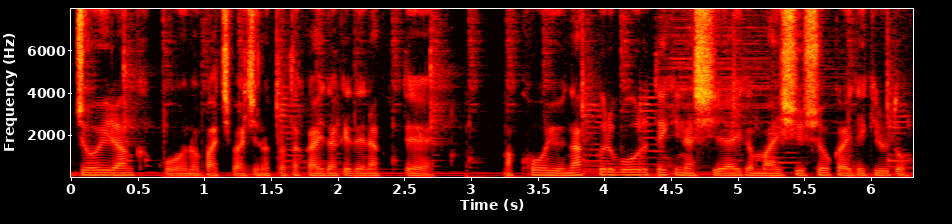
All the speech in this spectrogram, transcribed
上位ランク校のバチバチの戦いだけでなくてまあ、こういうナックルボール的な試合が毎週紹介できると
